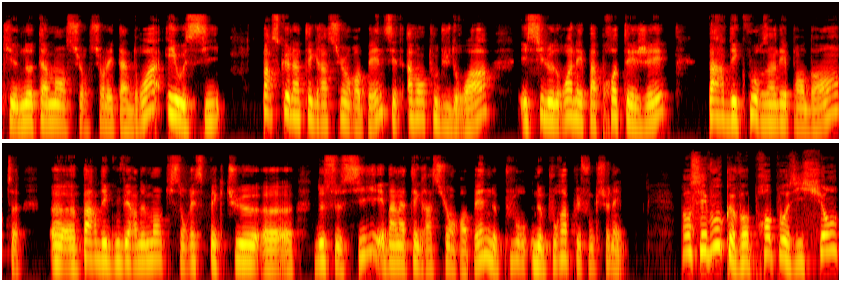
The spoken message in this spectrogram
qui, notamment sur, sur l'état de droit, et aussi parce que l'intégration européenne, c'est avant tout du droit, et si le droit n'est pas protégé, par des cours indépendantes, euh, par des gouvernements qui sont respectueux euh, de ceci, et eh ben l'intégration européenne ne, ne pourra plus fonctionner. Pensez-vous que vos propositions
